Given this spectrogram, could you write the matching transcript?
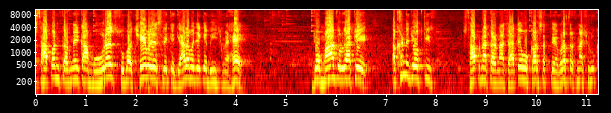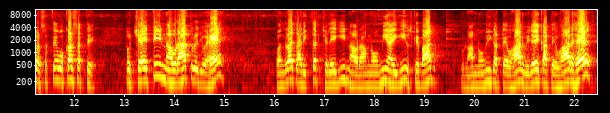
स्थापन करने का मुहूर्त सुबह छह बजे से लेकर ग्यारह बजे के बीच में है। जो माँ दुर्गा के अखंड ज्योत की स्थापना करना चाहते हैं, वो कर सकते हैं, व्रत रखना शुरू कर सकते हैं, वो कर सकते हैं। तो चैती नवरात्र जो है, पंद्रह तारीख तक चलेगी, नव रामनवमी आएगी, उसके बाद तो रामनवमी का त्यौहार, विजय का त्यौहार है,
